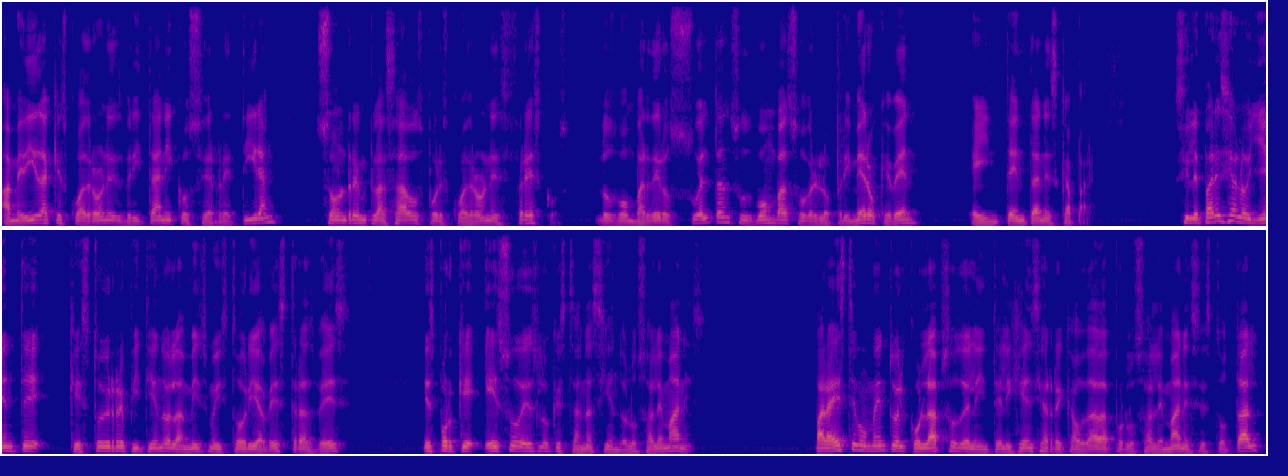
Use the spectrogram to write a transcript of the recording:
a medida que escuadrones británicos se retiran, son reemplazados por escuadrones frescos. Los bombarderos sueltan sus bombas sobre lo primero que ven e intentan escapar. Si le parece al oyente que estoy repitiendo la misma historia vez tras vez, es porque eso es lo que están haciendo los alemanes. Para este momento el colapso de la inteligencia recaudada por los alemanes es total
